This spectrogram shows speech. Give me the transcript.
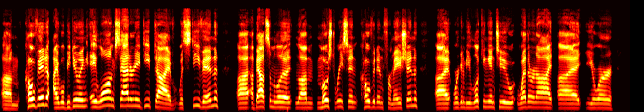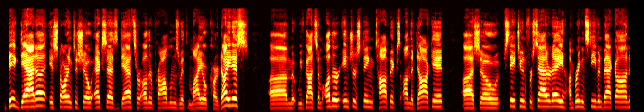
um, COVID. I will be doing a long Saturday deep dive with Stephen uh, about some of the um, most recent COVID information. Uh, we're going to be looking into whether or not uh, your big data is starting to show excess deaths or other problems with myocarditis. Um, we've got some other interesting topics on the docket. Uh, so stay tuned for Saturday. I'm bringing Steven back on.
